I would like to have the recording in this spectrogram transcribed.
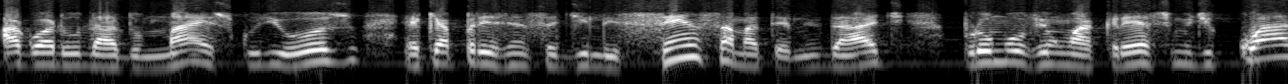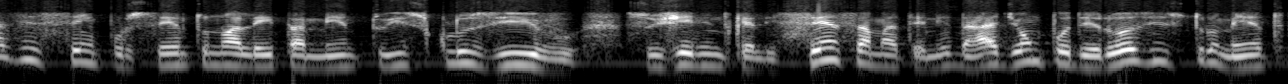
Agora, o dado mais curioso é que a presença de licença maternidade promoveu um acréscimo de quase 100% no aleitamento exclusivo, sugerindo que a licença maternidade é um poderoso instrumento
